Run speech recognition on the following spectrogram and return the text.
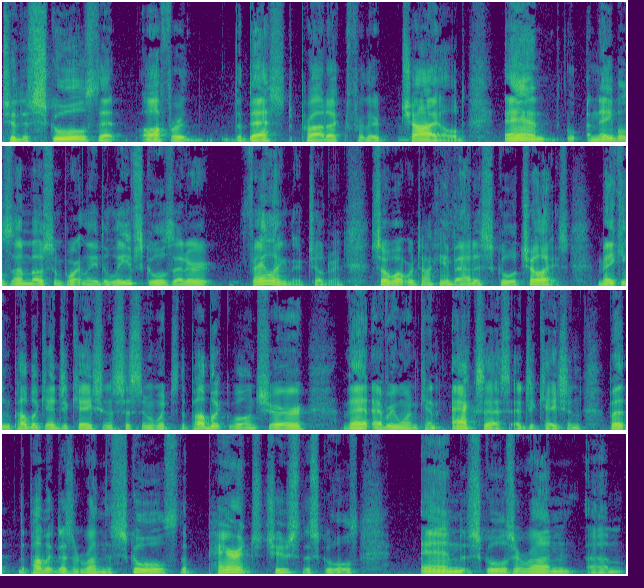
to the schools that offer the best product for their child and enables them most importantly to leave schools that are failing their children. So, what we're talking about is school choice, making public education a system in which the public will ensure that everyone can access education, but the public doesn't run the schools. The parents choose the schools, and schools are run um,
